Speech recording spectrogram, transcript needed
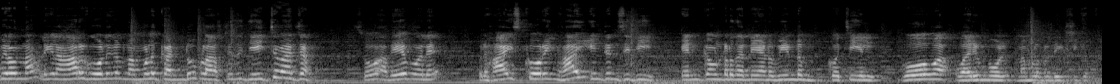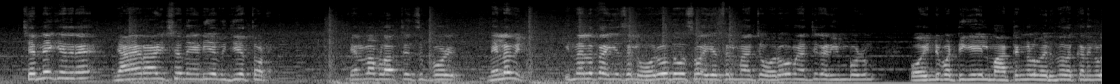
പിറന്ന അല്ലെങ്കിൽ ആറ് ഗോളുകൾ നമ്മൾ കണ്ടു. ബ്ലാസ്റ്റേഴ്സ് ജയിച്ച മാച്ചാണ് സോ അതേപോലെ ഒരു high scoring high intensity encounter തന്നെയാണ് വീണ്ടും കൊച്ചിയിൽ ഗോവ വരുമ്പോൾ നമ്മൾ പ്രതീക്ഷിക്കുന്നത്. ചെന്നൈക്കെതിരെ ഞായറാഴ്ച നേടിയ വിജയത്തോടെ കേരള ബ്ലാസ്റ്റേഴ്സ് ഇപ്പോൾ നിലവിൽ. ഇന്നലത്തെ ഐ എസ് എൽ ഓരോ ദിവസവും ഐ എസ് എൽ മാച്ച് ഓരോ മാച്ച് കഴിയുമ്പോഴും പോയിന്റ് പട്ടികയിൽ മാറ്റങ്ങൾ വരുന്നതൊക്കെ നിങ്ങൾ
